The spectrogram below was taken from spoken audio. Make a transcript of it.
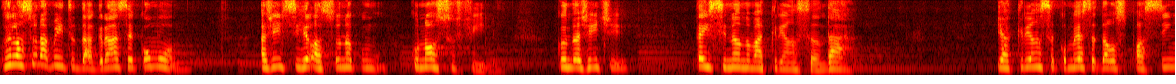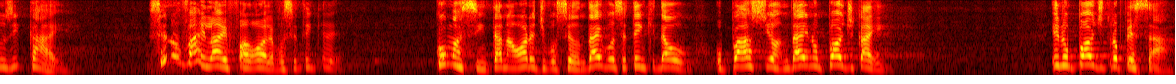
O relacionamento da graça é como a gente se relaciona com o nosso filho. Quando a gente está ensinando uma criança a andar, e a criança começa a dar os passinhos e cai. Você não vai lá e fala: olha, você tem que. Como assim? Está na hora de você andar e você tem que dar o, o passo e andar e não pode cair e não pode tropeçar.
